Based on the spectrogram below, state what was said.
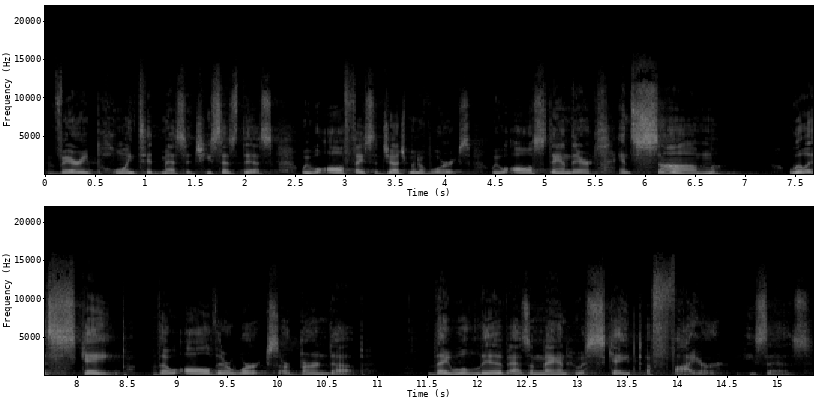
very pointed message. He says this We will all face the judgment of works, we will all stand there, and some will escape, though all their works are burned up. They will live as a man who escaped a fire, he says.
